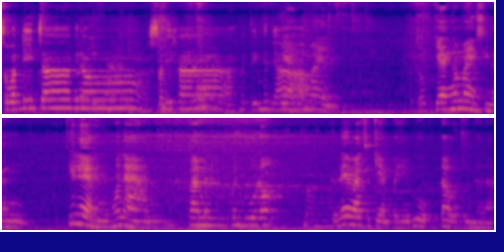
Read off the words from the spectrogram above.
สวัสดีจ้าพี่น้อสวัสดีค่ะงสวัสดีค่ะแม่ติ๋มเห็นยังแกงทำไม จบแกงทำไมสิมันที่แรกหัวหนานว่ามันเพิ่นดูเนาะอืมก็เลยว่าสิแกงไปให้ลูกเต้ากินนั่นละ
